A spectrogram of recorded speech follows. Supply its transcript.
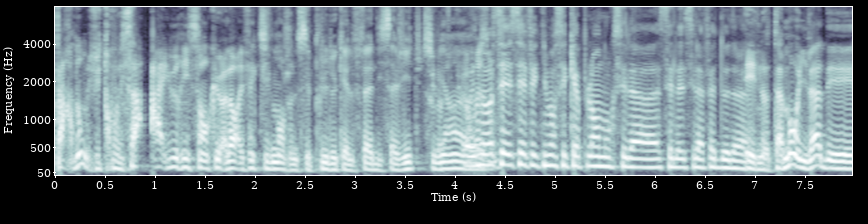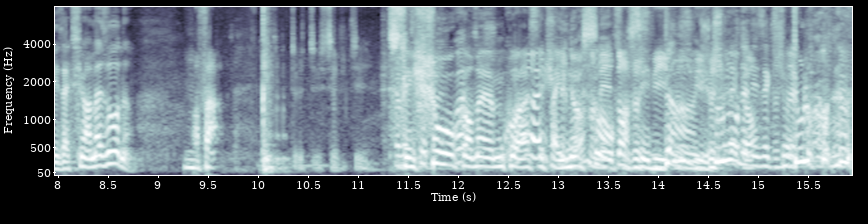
Pardon, mais j'ai trouvé ça ahurissant que. Alors, effectivement, je ne sais plus de quel fait il s'agit, tu te souviens euh, non, c'est effectivement c'est Kaplan, donc c'est la, c'est la, la fête de Dallas. Et notamment, il a des actions Amazon. Enfin, C'est- c'est- chaud quand même, quoi. Ouais, c'est pas innocent. C'est suis- je dingue. Tout le monde a des actions. Tout le monde.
